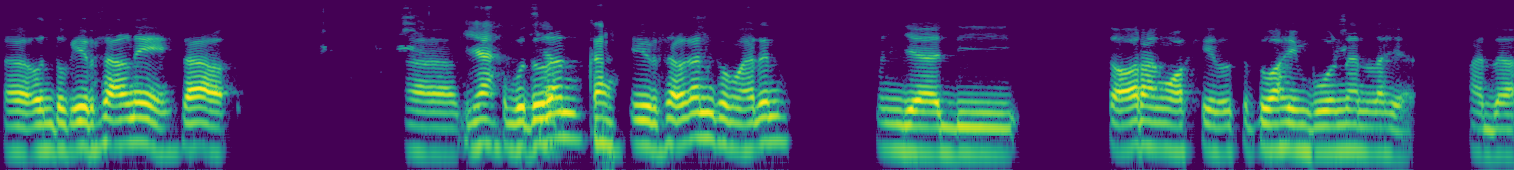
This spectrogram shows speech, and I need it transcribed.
Eh, untuk Irsal nih, Sal. Eh, ya Kebetulan- siap, Kang Irsal kan kemarin menjadi seorang wakil ketua himpunan lah ya pada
